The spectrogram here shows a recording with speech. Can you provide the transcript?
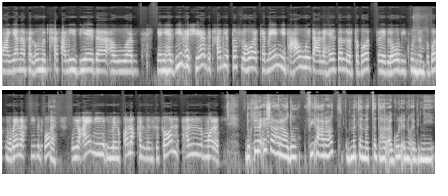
معينة فالأم بتخاف عليه زيادة أو يعني هذه الأشياء بتخلي الطفل هو كمان يتعود على هذا الارتباط اللي هو بيكون ارتباط مبالغ فيه بالأم طيب. ويعاني من قلق الانفصال المرضي. دكتورة إيش أعراضه؟ في أعراض متى ما تظهر أقول إنه ابني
